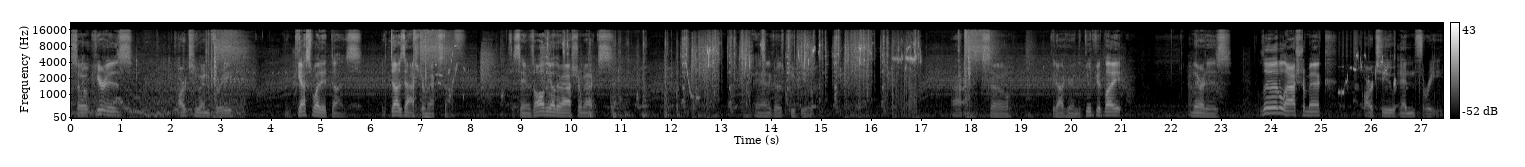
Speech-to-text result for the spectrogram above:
so here is R2N3. And guess what it does? It does astromech stuff. It's the same as all the other astromechs. And it goes pew pew. Alright, so get out here in the good, good light. And there it is. Little astromech R2N3.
